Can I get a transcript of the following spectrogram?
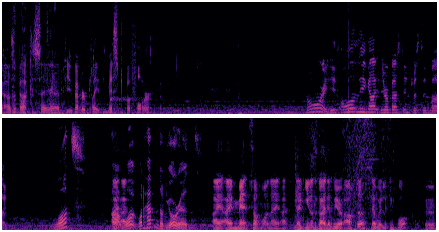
Yeah, I was Good about luck, to say uh, if you've ever played Myst before. Don't worry, he's only got your best interest in mind. What? Uh, I- I- what? What happened on your end? I, I met someone. I, I like you know the guy that we are after that we're looking for. Ugh.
